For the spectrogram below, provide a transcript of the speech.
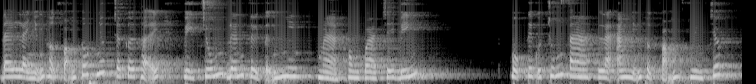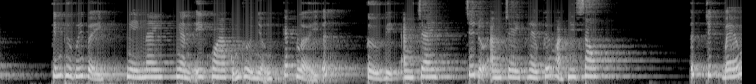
Đây là những thực phẩm tốt nhất cho cơ thể vì chúng đến từ tự nhiên mà không qua chế biến. Mục tiêu của chúng ta là ăn những thực phẩm nguyên chất. Kính thưa quý vị, ngày nay ngành y khoa cũng thừa nhận các lợi ích từ việc ăn chay. Chế độ ăn chay theo kế hoạch như sau. Ít chất béo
